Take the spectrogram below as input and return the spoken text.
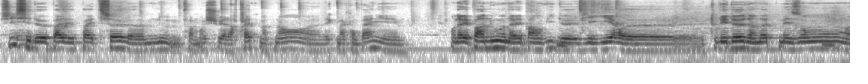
Si, c'est de ne pas, pas, être seul. Euh, enfin, moi, je suis à la retraite maintenant avec ma compagne et on n'avait pas, nous, on n'avait pas envie de vieillir tous les deux dans notre maison.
